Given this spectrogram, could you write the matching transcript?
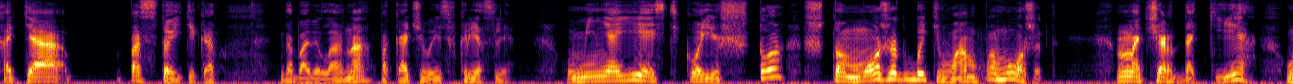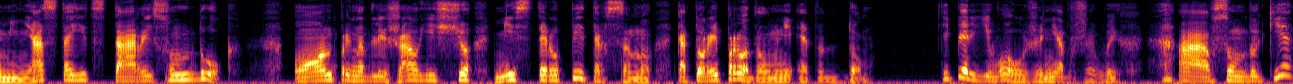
Хотя, постойте-ка, — добавила она, покачиваясь в кресле, — у меня есть кое-что, что, может быть, вам поможет. На чердаке у меня стоит старый сундук. Он принадлежал еще мистеру Питерсону, который продал мне этот дом. Теперь его уже нет в живых. А в сундуке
